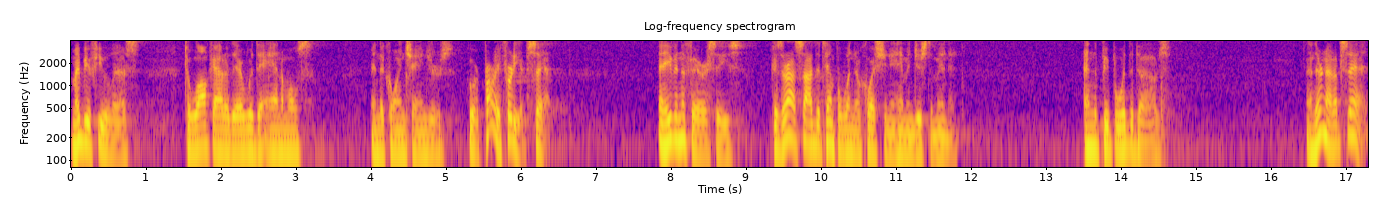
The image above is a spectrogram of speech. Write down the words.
maybe a few less, to walk out of there with the animals and the coin changers, who are probably pretty upset. And even the Pharisees, because they're outside the temple when they're questioning him in just a minute. And the people with the doves. And they're not upset.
